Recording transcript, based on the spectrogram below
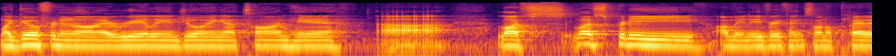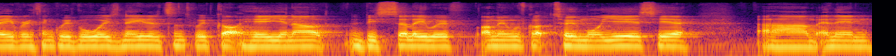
my girlfriend and I are really enjoying our time here. Uh, life's life's pretty. I mean, everything's on a platter. Everything we've always needed since we've got here. You know, it'd be silly. We've. I mean, we've got two more years here, um, and then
